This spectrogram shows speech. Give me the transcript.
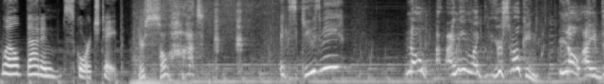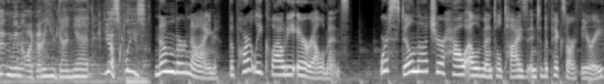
Well, that and scorch tape. You're so hot. Excuse me? No, I I mean like you're smoking. No, I didn't mean it like that. Are you done yet? Yes, please. Number 9. The partly cloudy air elements. We're still not sure how Elemental ties into the Pixar theory,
